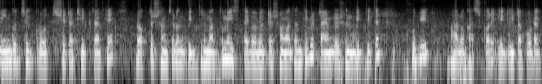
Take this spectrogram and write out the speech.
লিঙ্গর যে গ্রোথ সেটা ঠিক রাখে। রক্ত সঞ্চালন বৃদ্ধির মাধ্যমে স্থায়ীভাবে একটা সমাধান দিবে, টাইম ডিউরেশন বৃদ্ধিতে খুবই ভালো কাজ করে এই দুইটা প্রোডাক্ট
